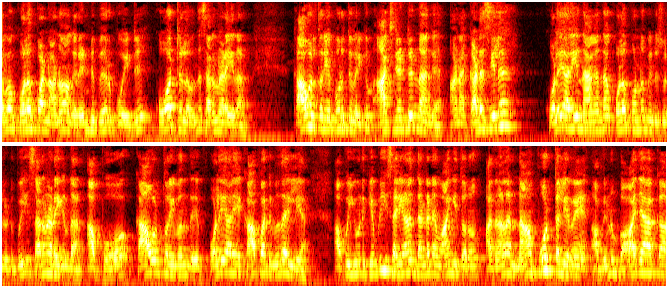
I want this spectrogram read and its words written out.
எவன் கொலை பண்ணானோ அங்கே ரெண்டு பேர் போயிட்டு கோர்ட்டில் வந்து சரணடைகிறான் காவல்துறையை பொறுத்த வரைக்கும் ஆக்சிடென்ட்டுன்னாங்க ஆனால் கடைசியில் கொலையாளியை நாங்கள் தான் கொலை பண்ணோம் என்று சொல்லிட்டு போய் சரணடைகின்றான் அப்போது காவல்துறை வந்து கொலையாளியை காப்பாற்றுவதா இல்லையா? அப்போ இவனுக்கு எப்படி சரியான தண்டனை வாங்கி தரும்? அதனால நான் போட்டு தள்ளிடுறேன் அப்படின்னு பாஜக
